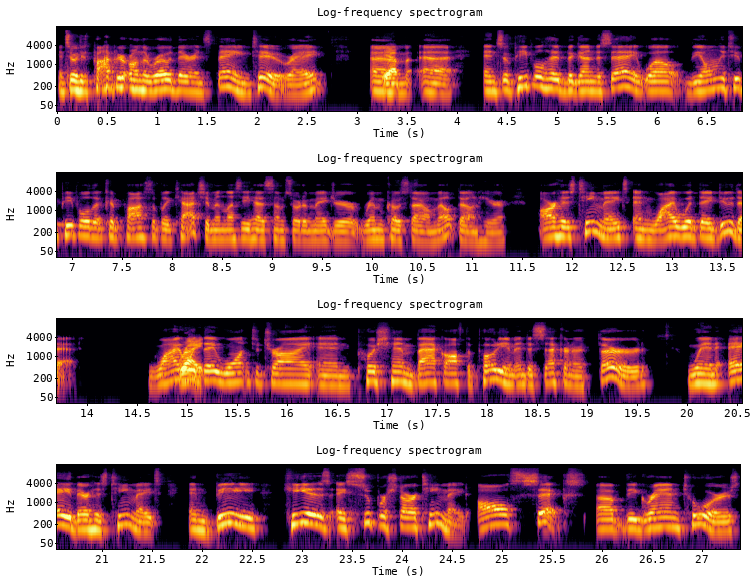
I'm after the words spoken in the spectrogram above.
And so he's popular on the road there in Spain, too, right? Um, yep. uh, and so people had begun to say, well, the only two people that could possibly catch him, unless he has some sort of major Remco style meltdown here, are his teammates. And why would they do that? Why right. would they want to try and push him back off the podium into second or third when A, they're his teammates, and B, he is a superstar teammate? All six of the grand tours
